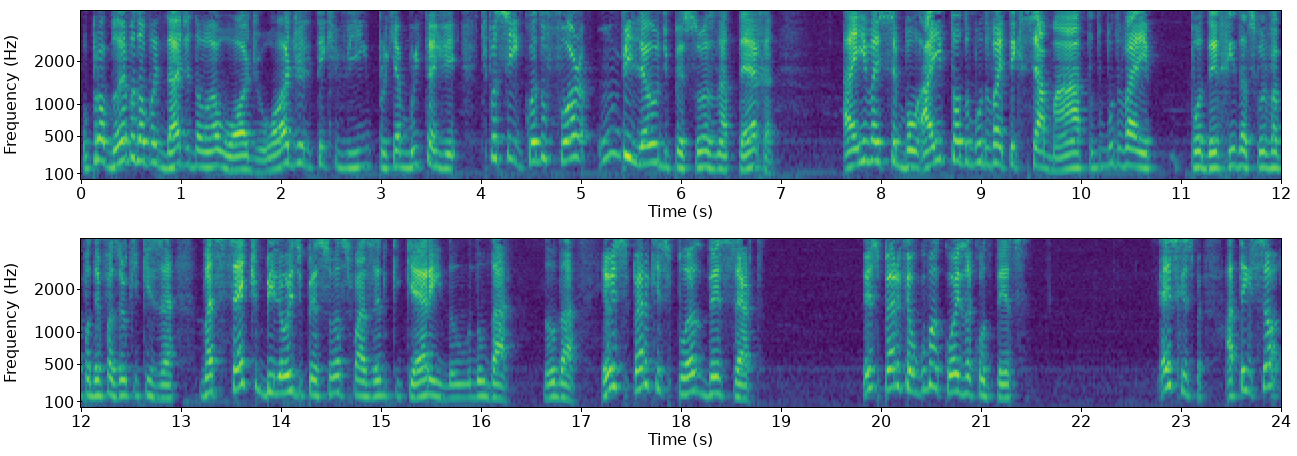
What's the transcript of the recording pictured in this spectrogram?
O problema da humanidade não é o ódio. O ódio ele tem que vir porque é muita gente. Tipo assim, quando for um bilhão de pessoas na Terra, aí vai ser bom. Aí todo mundo vai ter que se amar, todo mundo vai poder rir das coisas, vai poder fazer o que quiser. Mas 7 bilhões de pessoas fazendo o que querem, não, não dá. Não dá. Eu espero que esse plano dê certo. Eu espero que alguma coisa aconteça. É isso que eu espero. Atenção,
